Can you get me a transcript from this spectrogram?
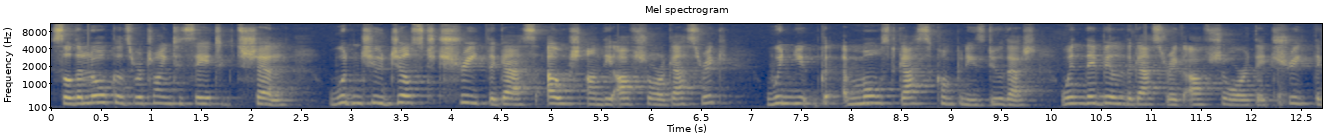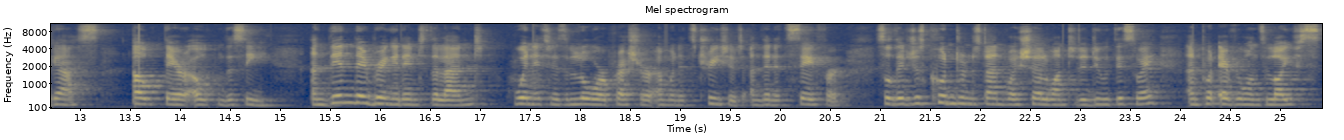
So the locals were trying to say to Shell, wouldn't you just treat the gas out on the offshore gas rig? When you most gas companies do that. When they build the gas rig offshore, they treat the gas out there out in the sea and then they bring it into the land when it is lower pressure and when it's treated and then it's safer. So they just couldn't understand why Shell wanted to do it this way and put everyone's lives,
